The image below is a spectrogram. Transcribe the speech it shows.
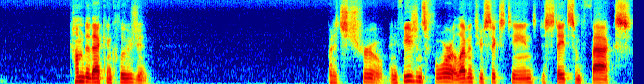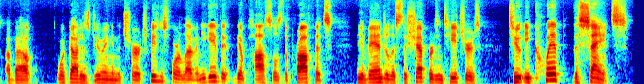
come to that conclusion. But it's true. And Ephesians 4 11 through 16 just states some facts about what God is doing in the church. Ephesians 4 11, He gave the, the apostles, the prophets, the evangelists, the shepherds, and teachers to equip the saints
